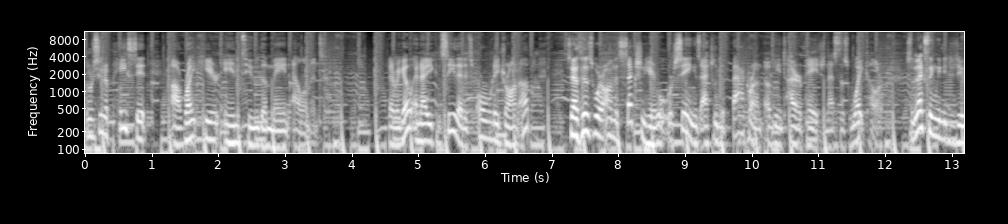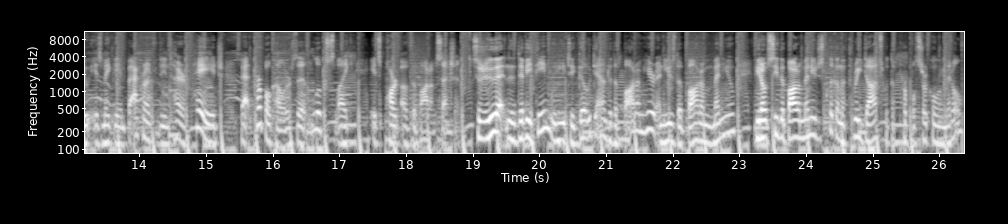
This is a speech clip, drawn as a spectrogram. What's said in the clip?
and we're just to paste it uh, right here into the main element. There we go, and now you can see that it's already drawn up. So now since we're on this section here, what we're seeing is actually the background of the entire page, and that's this white color. So the next thing we need to do is make the background for the entire page that purple color so that it looks like it's part of the bottom section. So to do that in the Divi theme, we need to go down to the bottom here and use the bottom menu. If you don't see the bottom menu, just click on the three dots with the purple circle in the middle,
